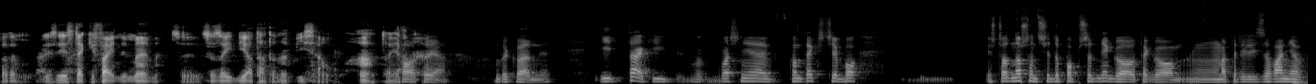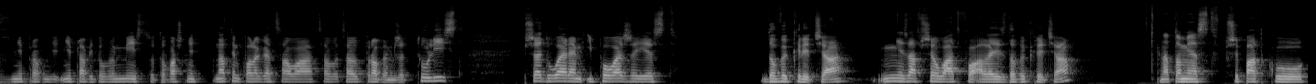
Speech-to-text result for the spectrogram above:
potem tak, jest, jest tak. taki fajny mem, co, co za idiota to napisał. A, to ja. O, to ja. Dokładnie. I tak, i właśnie w kontekście, bo jeszcze odnosząc się do poprzedniego tego mm, materializowania w nieprawidłowym miejscu, to właśnie na tym polega cała, cały, cały problem, że tu list przed werem i po jest do wykrycia, nie zawsze łatwo, ale jest do wykrycia. Natomiast w przypadku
